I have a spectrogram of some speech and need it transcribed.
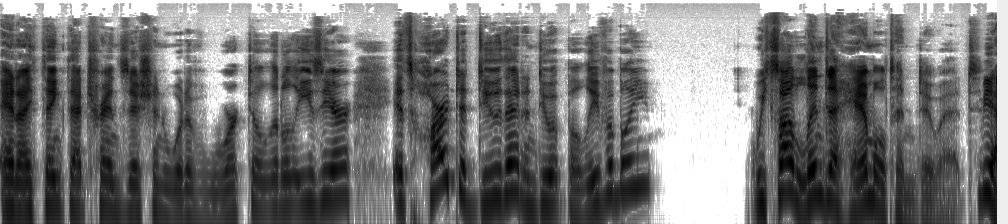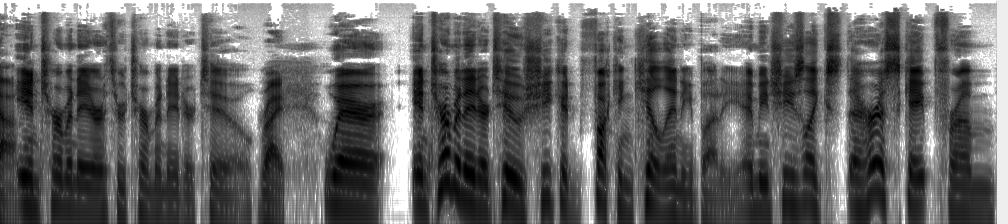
And I think that transition would have worked a little easier. It's hard to do that and do it believably. We saw Linda Hamilton do it Yeah. in Terminator through Terminator 2 right. where in Terminator 2 she could fucking kill anybody. I mean, she's like her escape from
